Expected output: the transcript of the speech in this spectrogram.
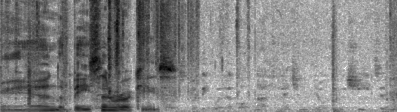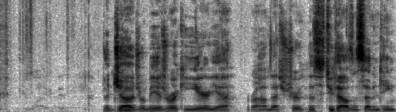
And the Basin rookies. The judge will be his rookie year, yeah, Rob, that's true. This is 2017.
